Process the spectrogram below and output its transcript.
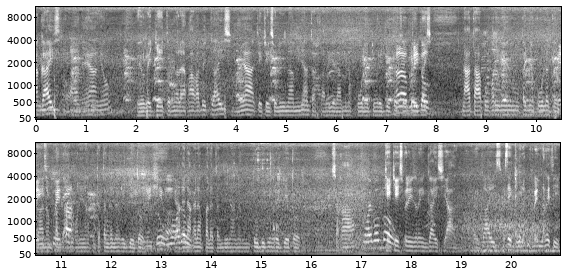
Yan guys, okay na yan yun. Yung radiator na lang kakabit guys. Mamaya, check-check ulit namin yan. Tapos talagyan namin ng kulat yung radiator. Siyempre guys, nakatapon kanina yung kanyang kulat. Yung 50. pag-ano kanina pagkatanggal ng radiator. Kaya kailangan palatan nila ng tubig yung radiator. Saka, chase ulit na rin guys, yan. Okay guys, kasi kulang na rin langis eh.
